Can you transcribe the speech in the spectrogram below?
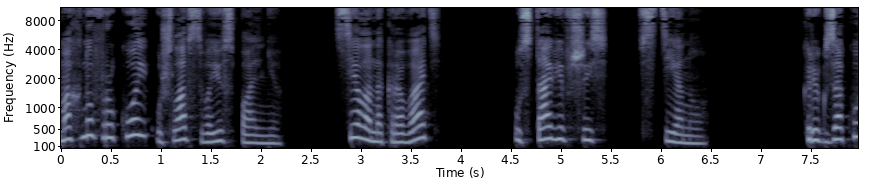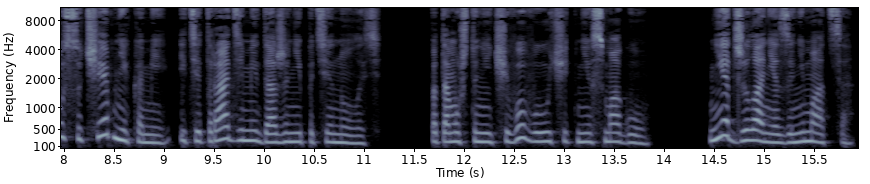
Махнув рукой, ушла в свою спальню. Села на кровать, уставившись в стену. К рюкзаку с учебниками и тетрадями даже не потянулась потому что ничего выучить не смогу. Нет желания заниматься.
